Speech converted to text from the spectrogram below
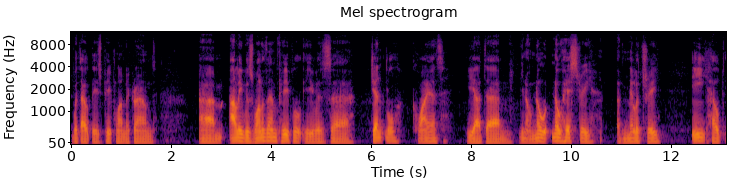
without these people on the ground. Um, Ali was one of them people. He was uh, gentle, quiet. He had, um, you know, no, no history of military. He helped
